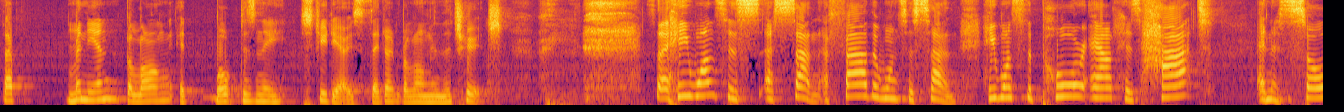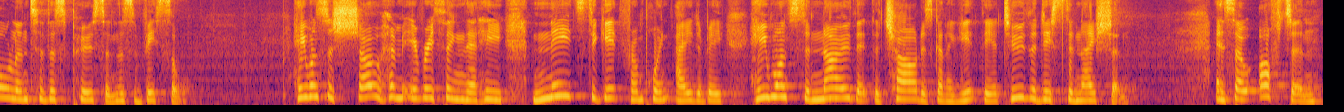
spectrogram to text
That minion belong at Walt Disney Studios. They don't belong in the church. So he wants his, a son. A father wants a son. He wants to pour out his heart and his soul into this person, this vessel. He wants to show him everything that he needs to get from point A to B. He wants to know that the child is going to get there to the destination. And so often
